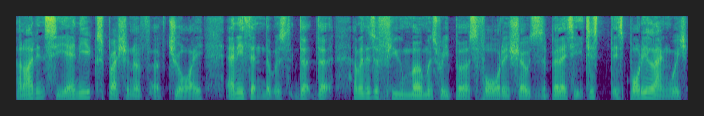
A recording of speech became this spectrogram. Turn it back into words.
And I didn't see any expression of, of joy, anything that was that that I mean there's a few moments where he bursts forward and shows his ability. Just his body language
